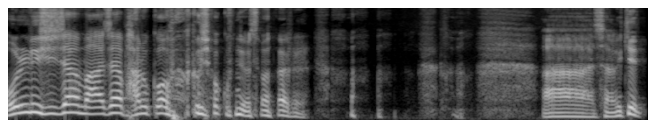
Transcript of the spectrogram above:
올리시자마자 바로 꺼, 끄셨군요, 전화를. 아, 참, 이렇게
